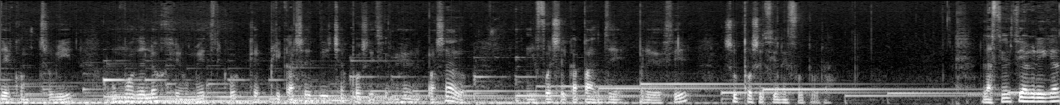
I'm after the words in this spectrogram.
de construir un modelo geométrico que explicase dichas posiciones en el pasado y fuese capaz de predecir sus posiciones futuras. La ciencia griega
